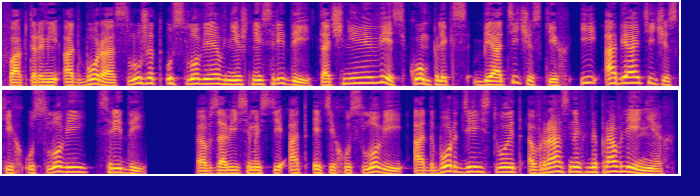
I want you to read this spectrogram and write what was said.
Факторами отбора служат условия внешней среды, точнее весь комплекс биотических и абиотических условий среды. В зависимости от этих условий отбор действует в разных направлениях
